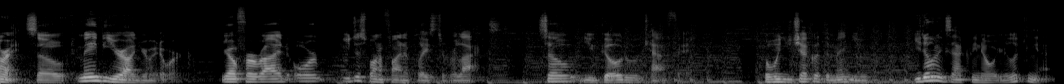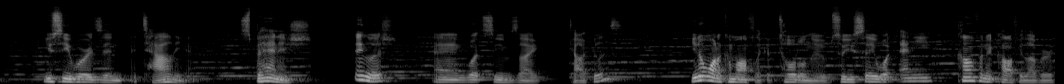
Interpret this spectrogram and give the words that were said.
All right, so maybe you're on your way to work. You're out for a ride, or you just want to find a place to relax. So you go to a cafe. But when you check out the menu, you don't exactly know what you're looking at. You see words in Italian, Spanish, English, and what seems like calculus? You don't want to come off like a total noob, so you say what any confident coffee lover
